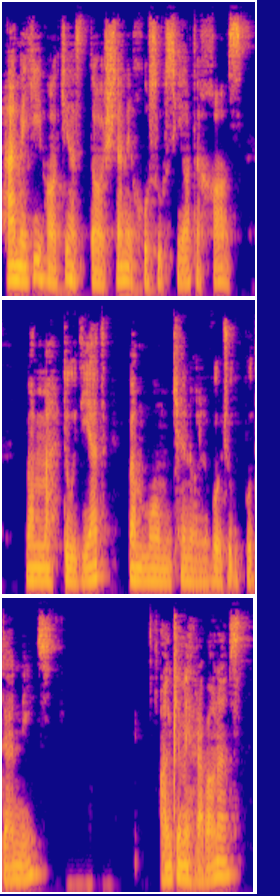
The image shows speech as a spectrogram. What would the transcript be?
همگی حاکی از داشتن خصوصیات خاص و محدودیت و ممکن الوجود بودن نیست؟ آنکه مهربان است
